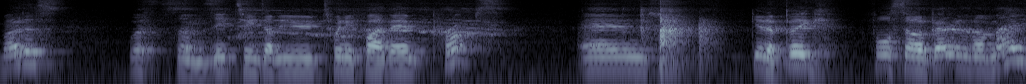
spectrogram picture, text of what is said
motors with some ZTW 25 amp props, and get a big four cell battery that I've made,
